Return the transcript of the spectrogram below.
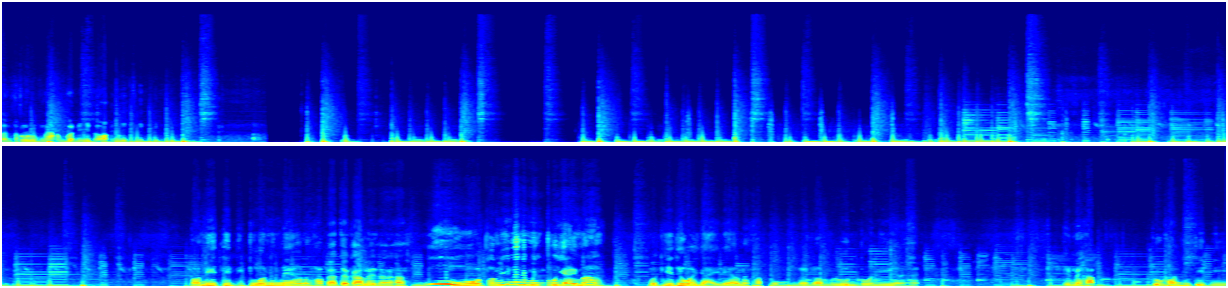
มันต้องลงน้ำกว่านี้หน่อย ตอนนี้ติดอีกตัวหนึ่งแล้วนะครับแล้วจัดการเลยนะโอ้โหตัวนี้น่าจะเป็นตัวใหญ่มาก เมื่อกี้ที่ว่าใหญ่แล้วนะครับ ผมเดี๋ยวเรามาลุ้นตัวนี้กันนะฮะเห็นไหมครับ ทุกครั้งที่ติดนี่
